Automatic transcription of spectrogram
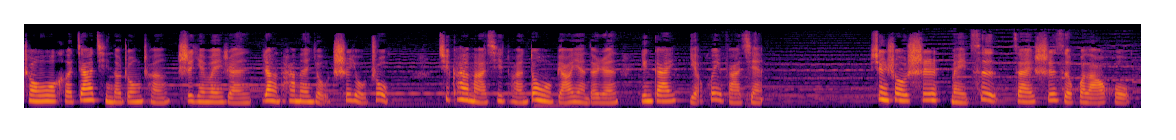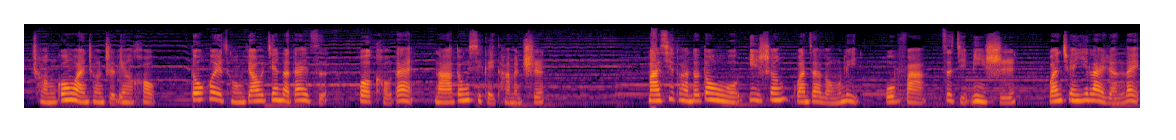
宠物和家禽的忠诚，是因为人让它们有吃有住。去看马戏团动物表演的人，应该也会发现，驯兽师每次在狮子或老虎成功完成指令后，都会从腰间的袋子或口袋拿东西给它们吃。马戏团的动物一生关在笼里，无法自己觅食，完全依赖人类，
